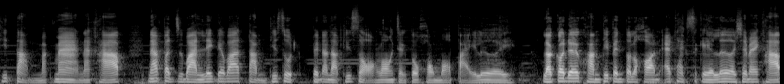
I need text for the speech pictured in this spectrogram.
ที่ต่ำมากๆนะครับณปัจจุบันเรียกได้ว่าต่ำที่สุดเป็นอันดับที่ 2 รองจากตัวของหมอไปเลย แล้วก็ด้วยความที่เป็นตัวละคร attack scaler ใช่ไหมครับ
